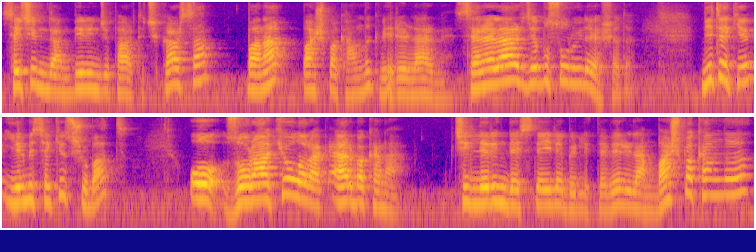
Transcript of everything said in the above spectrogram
Seçimden birinci parti çıkarsam bana başbakanlık verirler mi? Senelerce bu soruyla yaşadı. Nitekim 28 Şubat o zoraki olarak Erbakan'a Çillerin desteğiyle birlikte verilen başbakanlığı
